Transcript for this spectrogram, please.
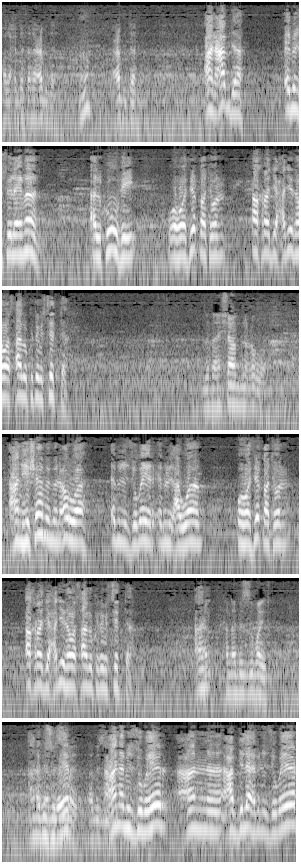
قال حدثنا عبده عبده عن عبده ابن سليمان الكوفي وهو ثقة أخرج حديثه أصحاب الكتب الستة. عن هشام بن عروة. عن هشام بن عروة ابن الزبير ابن العوام وهو ثقة أخرج حديثه أصحاب الكتب الستة. عن عن أبي الزبير. عن أبي الزبير. عن أبي الزبير. عن عبد الله بن الزبير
